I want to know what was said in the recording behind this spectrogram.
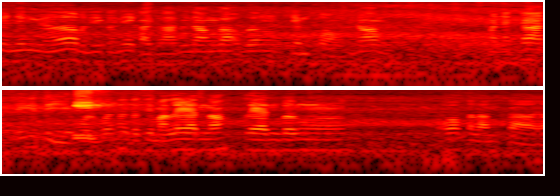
เช่นยังเนอะวันนี้ก็นี่กับพาพี่น้องเลาะเบิ้งเข็มของพี่น้องบรรยากาศดีดีคนเพิ่นก็สิมาแลนเนาะแลนเบิ้ง ออกกำลังกาย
